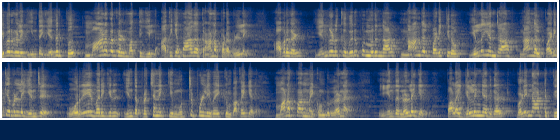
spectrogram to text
இவர்களின் இந்த எதிர்ப்பு மாணவர்கள் மத்தியில் அதிகமாக காணப்படவில்லை. அவர்கள் எங்களுக்கு விருப்பம் இருந்தால் நாங்கள் படிக்கிறோம் இல்லை என்றால் நாங்கள் படிக்கவில்லை என்று ஒரே வரியில் இந்த பிரச்சனைக்கு முற்றுப்புள்ளி வைக்கும் வகையில் மனப்பான்மை கொண்டுள்ளனர். இந்த நிலையில் பல இளைஞர்கள் வெளிநாட்டுக்கு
